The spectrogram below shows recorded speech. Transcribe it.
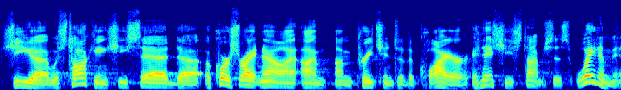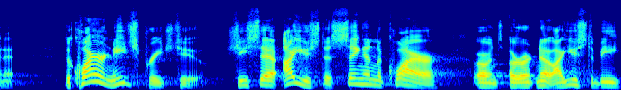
She uh, was talking. She said, uh, Of course, right now I, I'm, I'm preaching to the choir. And then she stopped. She says, Wait a minute. The choir needs preached to. She said, I used to sing in the choir, or, or no, I used to be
